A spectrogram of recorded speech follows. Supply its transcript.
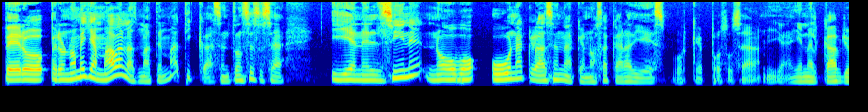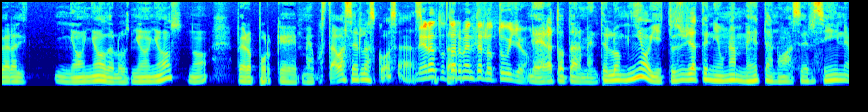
Pero, pero no me llamaban las matemáticas. Entonces, o sea, y en el cine no hubo una clase en la que no sacara 10, porque, pues, o sea, y ahí en el CAP yo era el ñoño de los ñoños, ¿no? Pero porque me gustaba hacer las cosas. Era totalmente lo tuyo. era totalmente lo mío y entonces yo ya tenía una meta, ¿no? Hacer cine.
